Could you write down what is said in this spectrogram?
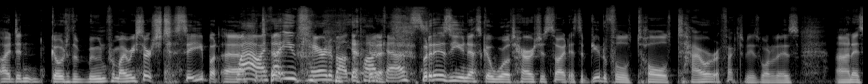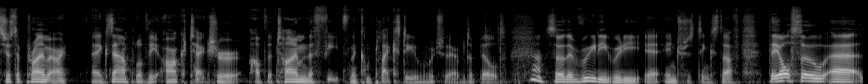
I didn't go to the moon for my research to see, but uh, Wow, I thought you cared about the podcast. But it is a UNESCO World Heritage Site. It's a beautiful tall tower, effectively, is what it is, and it's just a prime art example of the architecture of the time and the feats and the complexity of which they're able to build. So they're really, really uh, interesting stuff. They also. Uh,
